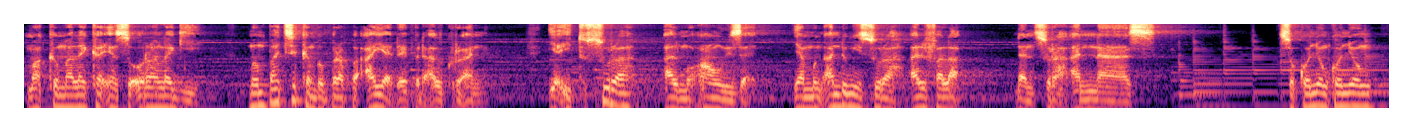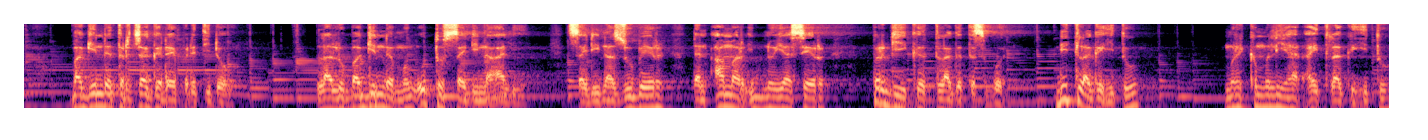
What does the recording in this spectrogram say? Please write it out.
Maka malaikat yang seorang lagi membacakan beberapa ayat daripada Al-Quran iaitu surah Al-Mu'awizat yang mengandungi surah Al-Falaq dan surah An-Nas. Sekonyong-konyong, baginda terjaga daripada tidur. Lalu baginda mengutus Saidina Ali, Saidina Zubair dan Amar ibnu Yasir pergi ke telaga tersebut. Di telaga itu, mereka melihat air telaga itu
